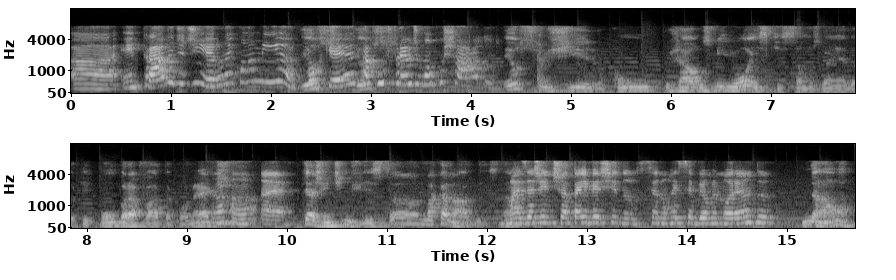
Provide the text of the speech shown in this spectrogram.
a entrada de dinheiro na economia, eu, porque está com o freio de mão puxado. Eu sugiro, com já os milhões que estamos ganhando aqui com o Bravata Connect, uhum, é. que a gente invista na cannabis. Né? Mas a gente já está investindo. Você não recebeu o memorando? Não.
